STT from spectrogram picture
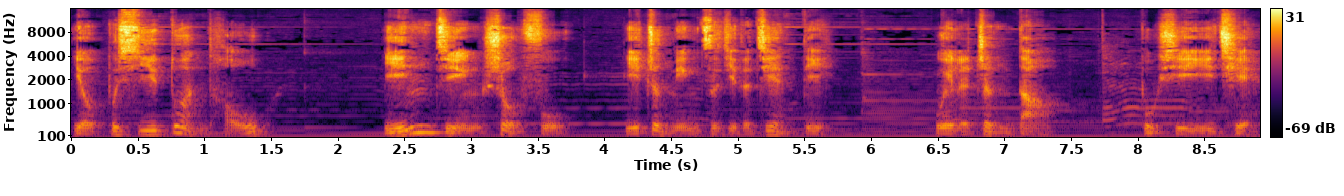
又不惜断头，引颈受缚，以证明自己的见地。为了正道，不惜一切。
